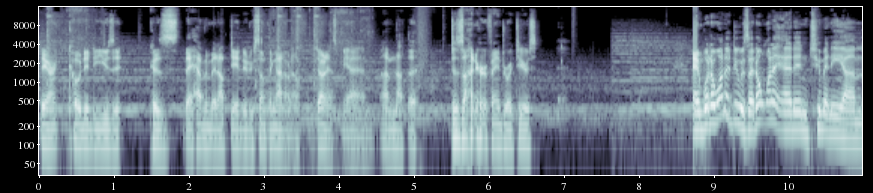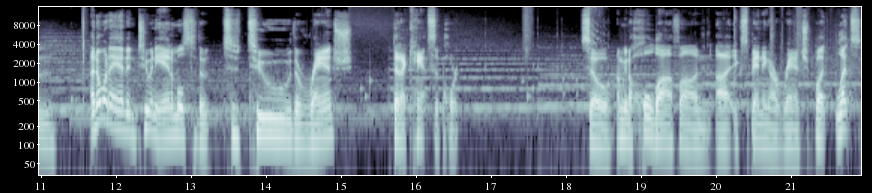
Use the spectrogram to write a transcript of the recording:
They aren't coded to use it because they haven't been updated or something. I don't know. Don't ask me. I I'm not the designer of Android Tiers. And what I want to do is I don't want to add in too many um I don't want to add in too many animals to the to, to the ranch that I can't support. So I'm to hold off on uh, expanding our ranch, but let's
